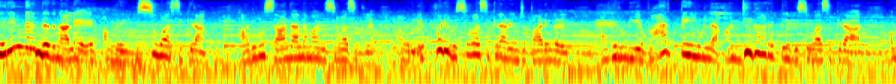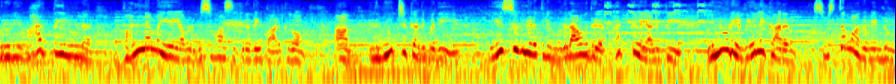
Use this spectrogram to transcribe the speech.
தெரிந்திருந்ததுனாலே அவரை விசுவாசிக்கிறான். அதுவும் சாதாரணமா விசுவாசிக்கல. அவர் எப்படி விசுவாசிக்கிறார் என்று பாருங்கள். அவருடைய வார்த்தையில் உள்ள அதிகாரத்தை விசுவாசிக்கிறார். அவருடைய வார்த்தையில் உள்ள வல்லமையை அவர் விசுவாசிக்கிறதை பார்க்கிறோம். ஆம் இந்த நூற்றுக்கு அதிபதி இயேசுவினிடத்திலே முதலாவது ஆட்களை அனுப்பி என்னுடைய வேலைக்காரன் சுஸ்தமாக வேண்டும்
